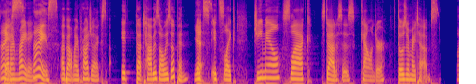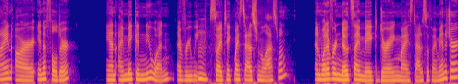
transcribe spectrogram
Nice. that I'm writing Nice. about my projects. It that tab is always open. Yes. It's, it's like Gmail, Slack, statuses, calendar. Those are my tabs. Mine are in a folder and I make a new one every week. Mm. So I take my status from the last one and whatever notes I make during my status with my manager,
